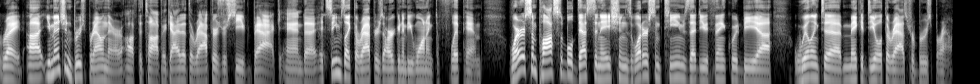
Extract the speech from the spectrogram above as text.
Right. Uh, you mentioned Bruce Brown there off the top, a guy that the Raptors received back, and uh, it seems like the Raptors are going to be wanting to flip him. Where are some possible destinations? What are some teams that you think would be uh, willing to make a deal with the Raps for Bruce Brown?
